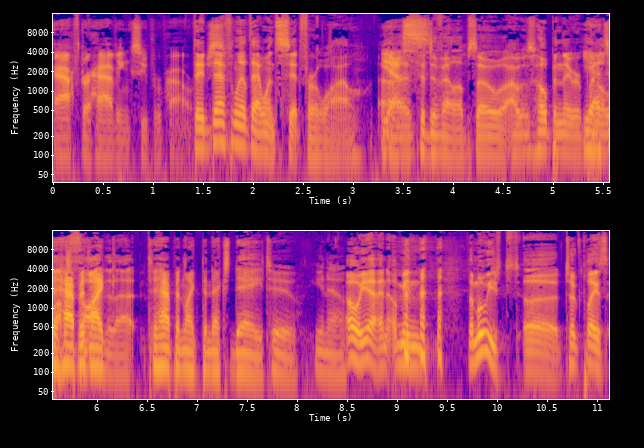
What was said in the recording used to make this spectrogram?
after having superpowers they definitely let that one sit for a while, uh, Yes. to develop. So I was hoping they were putting Yeah, a to lot happen of thought like into that. to happen like the next day too. You know. Oh yeah, and I mean, the movie uh, took place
